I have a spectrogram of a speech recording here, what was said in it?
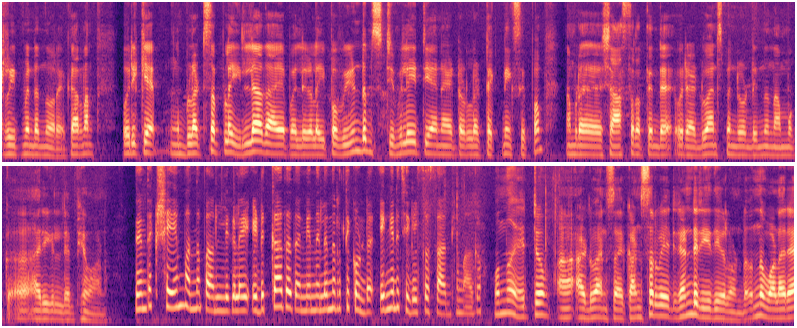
ട്രീറ്റ്മെന്റ് എന്ന് പറയും. കാരണം ഒരിക്കൽ ബ്ലഡ് സപ്ലൈ ഇല്ലാതായ പല്ലുകളെ ഇപ്പോൾ വീണ്ടും സ്റ്റിമുലേറ്റ് ചെയ്യാനായിട്ടുള്ള ടെക്നിക്സ് ഇപ്പം നമ്മുടെ ശാസ്ത്രത്തിന്റെ ഒരു അഡ്വാൻസ്മെന്റ് കൊണ്ട് ഇന്ന് നമുക്ക് അരികിൽ ലഭ്യമാണ്. ദന്തക്ഷയം വന്ന പല്ലുകളെ എടുക്കാതെ തന്നെ നിലനിർത്തിക്കൊണ്ട് എങ്ങനെ ചികിത്സ സാധ്യമാകും? ഒന്ന് ഏറ്റവും അഡ്വാൻസ് കൺസർവേറ്റീവ് രണ്ട് രീതികളുണ്ട്. ഒന്ന് വളരെ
